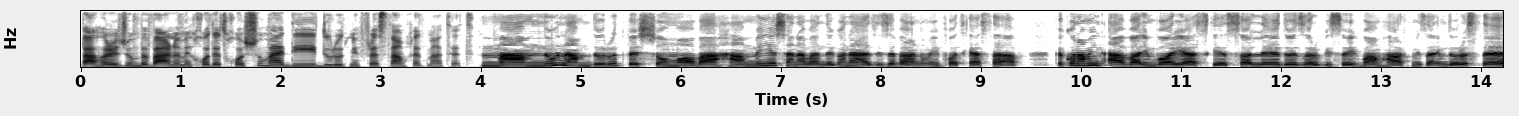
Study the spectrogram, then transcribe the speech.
بهاره جون به برنامه خودت خوش اومدی. درود میفرستم خدمتت. ممنونم. درود به شما و همه شنوندگان عزیز برنامه پادکست هفت. بکنم این اولین باری است که سال 2021 با هم حرف می‌زنیم درسته؟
